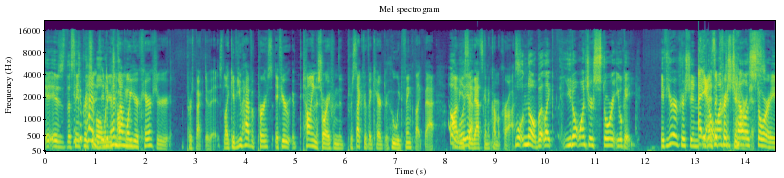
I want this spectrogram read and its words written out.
it is the same it principle It depends you're on what your character perspective is. Like if you have a person, if you're telling a story from the perspective of a character who would think like that, Oh, well, obviously yeah. that's going to come across. well no but like you don't want your story okay if you're a Christian, you Uh, yeah, don't want Christian to tell artist. a story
